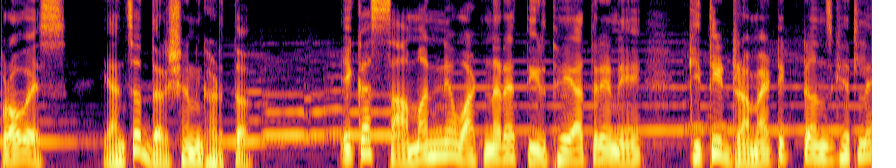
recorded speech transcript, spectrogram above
प्रोवेस यांचं दर्शन घडतं. एका सामान्य वाटणाऱ्या तीर्थयात्रेने किती ड्रामॅटिक टर्न्स घेतले?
